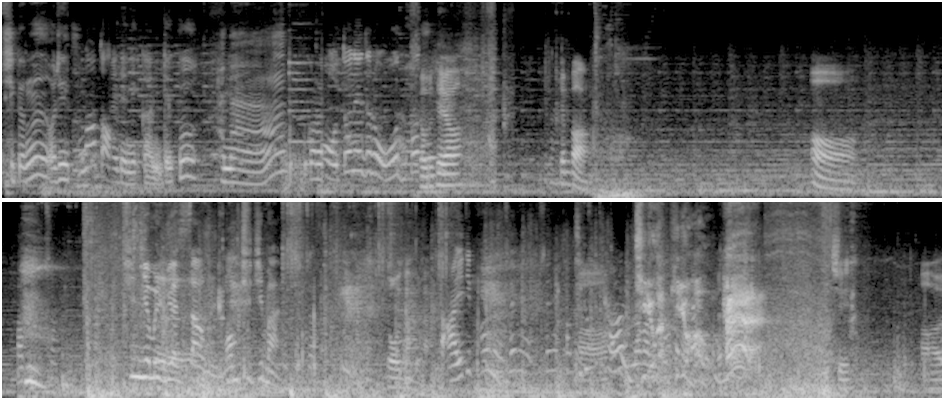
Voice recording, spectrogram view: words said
지금은 어린 하나도 해야 되니까 안 되고 하나. 이거를 어떤 애들은 옷 여보세요 땜방 어. 신념을 위한 싸움을 멈추지 마. 진짜. 너 어딘데 나 아이디 파워 새로 새로 파워 아. 올라가. 그렇지 아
